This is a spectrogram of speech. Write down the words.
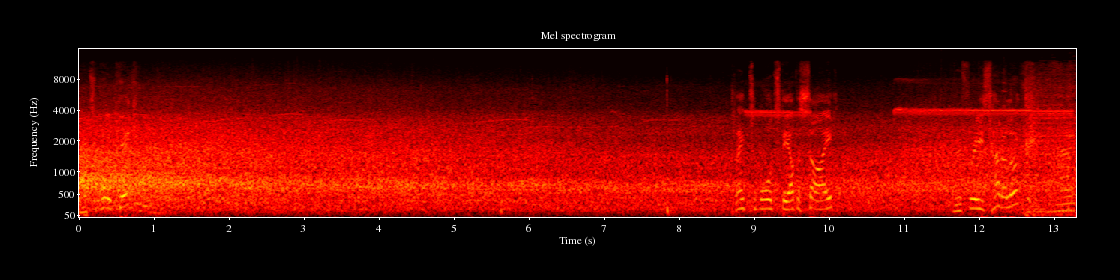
That's goal kick. Played towards the other side. Referee's had a look, and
